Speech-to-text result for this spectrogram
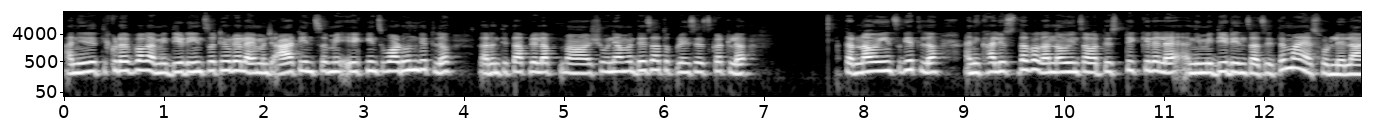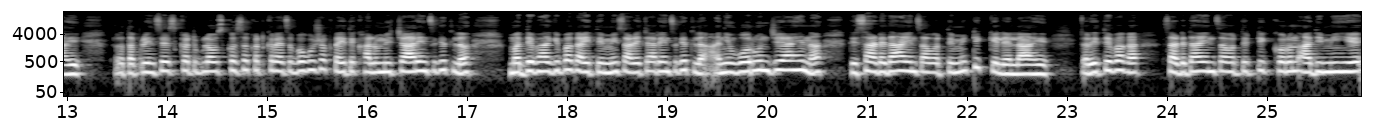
आणि तिकडे बघा मी दीड इंच ठेवलेलं आहे. म्हणजे आठ इंच मी एक इंच वाढवून घेतलं कारण तिथं आपल्याला शिवण्यामध्ये जातो प्रिन्सेस कटलं तर नऊ इंच घेतलं आणि खालीसुद्धा बघा नऊ इंचावरती स्टिक केलेलं आहे आणि मी दीड इंचाचं इथे माया सोडलेला आहे. तर आता प्रिन्सेस कट ब्लाऊज कसं कट करायचं बघू शकता. इथे खालून मी चार इंच घेतलं. मध्यभागी बघा इथे मी साडेचार इंच घेतलं आणि वरून जे आहे ना ते साडेदहा इंचावरती मी टिक केलेलं आहे. तर इथे बघा साडेदहा इंचावरती टिक करून आधी मी हे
